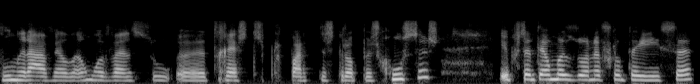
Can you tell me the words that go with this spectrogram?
vulnerável a um avanço uh, terrestre por parte das tropas russas e, portanto, é uma zona fronteiriça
